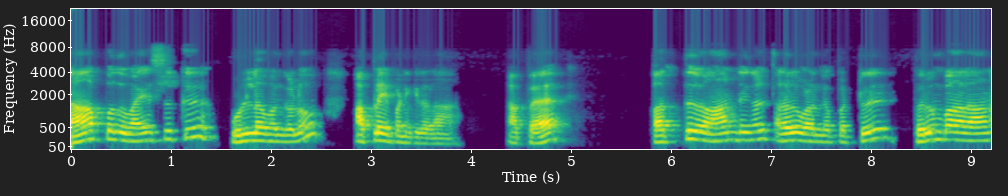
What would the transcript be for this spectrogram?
40 வயசுக்கு உள்ளவங்களும் அப்ளை பண்ணிக்கிடலாம். அப்போ பத்து ஆண்டுகள் தளர்வு வழங்கப்பட்டு, பெரும்பாலான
